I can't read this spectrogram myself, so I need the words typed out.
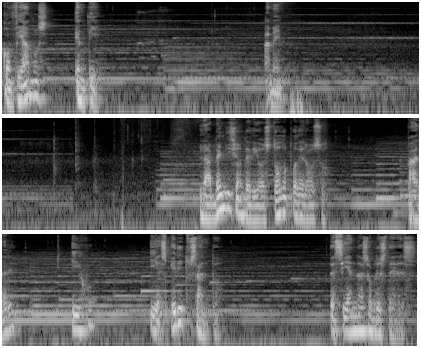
confiamos en ti. Amén. La bendición de Dios Todopoderoso, Padre, Hijo y Espíritu Santo, descienda sobre ustedes.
